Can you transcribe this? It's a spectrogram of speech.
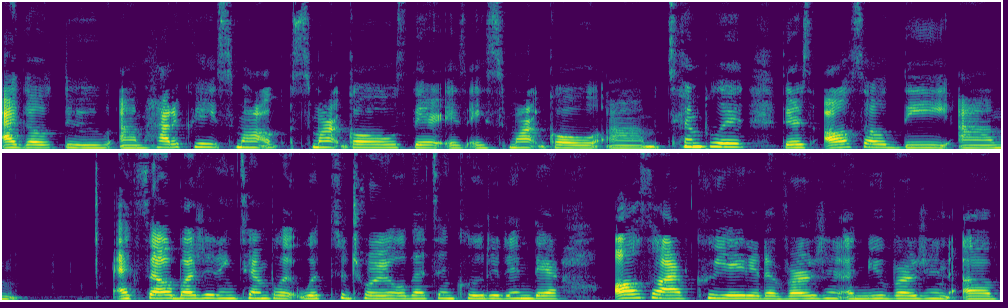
I go through um, how to create smart smart goals. There is a smart goal um, template. There's also the um, Excel budgeting template with tutorial that's included in there. Also, I've created a version, a new version of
